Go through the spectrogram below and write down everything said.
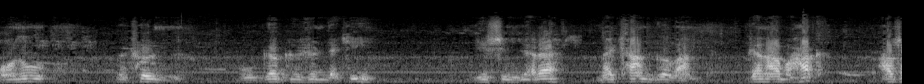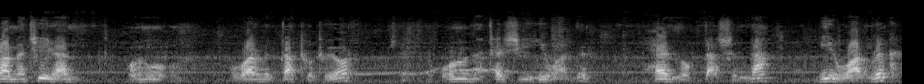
onu bütün bu gökyüzündeki cisimlere mekan kılan Cenab-ı Hak azametiyle onu varlıkta tutuyor. Onun da tesbihi vardır. Her noktasında bir varlık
